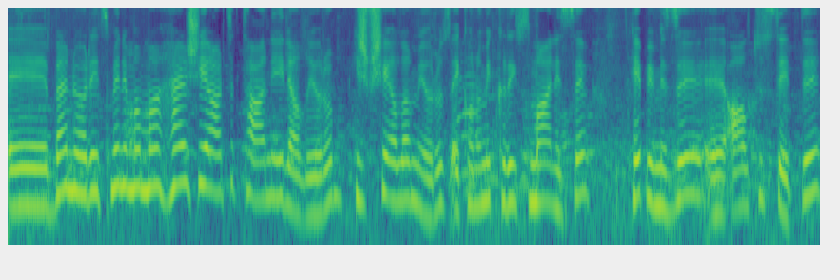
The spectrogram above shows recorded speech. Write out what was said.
Ee, ben öğretmenim ama her şeyi artık taneyle alıyorum. Hiçbir şey alamıyoruz. Ekonomik kriz maalesef hepimizi e, alt üst etti.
